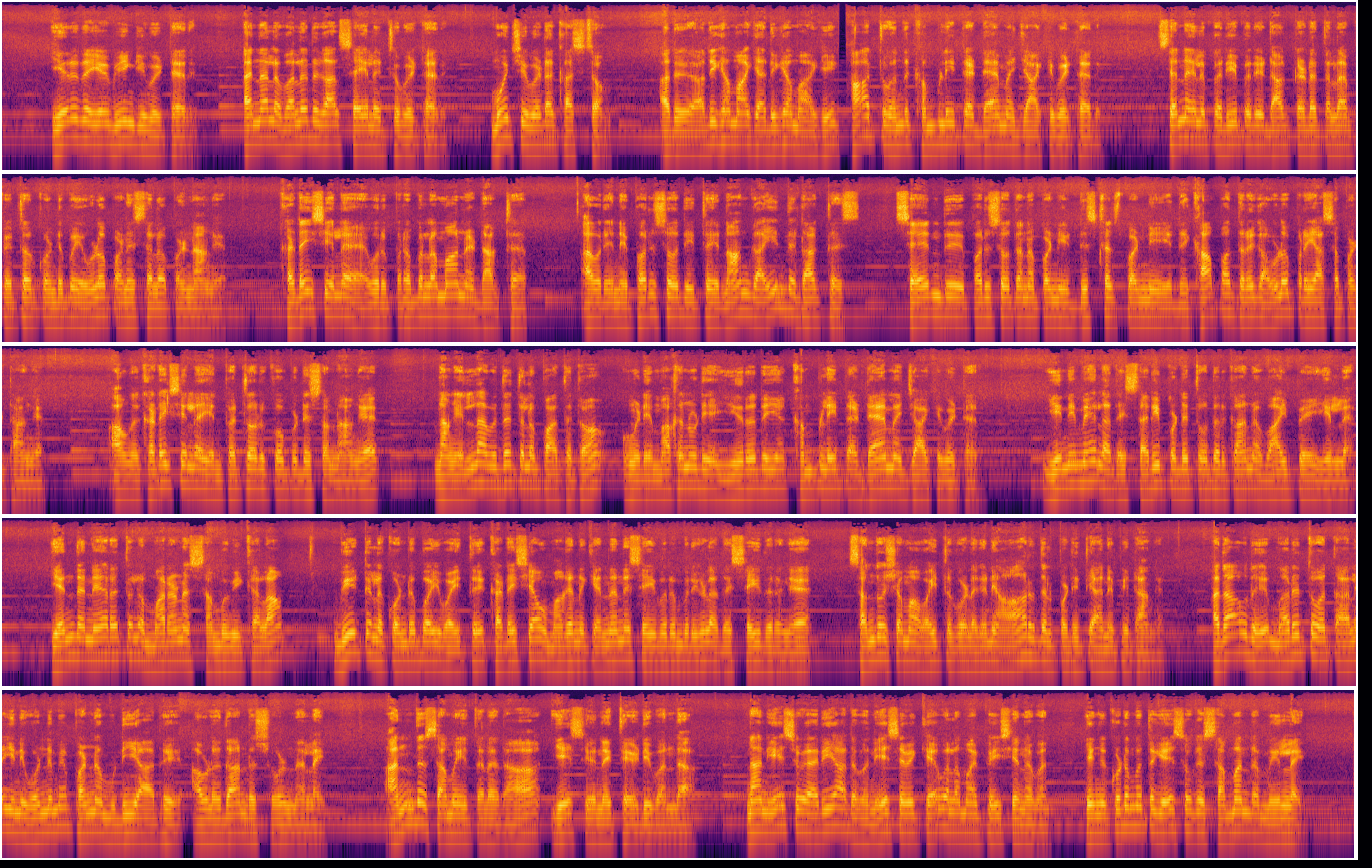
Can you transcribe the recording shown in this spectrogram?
இருதயம் வீங்கி விட்டார் அதனால வலது கால் செயலற்று விட்டாரு மூச்சு விட கஷ்டம். அது அதிகமாகி அதிகமாகி ஹார்ட் வந்து கம்ப்ளீட்டாக டேமேஜ் ஆக்கி விட்டாரு சென்னையில் பெரிய பெரிய டாக்டர் இடத்தெல்லாம் பெற்றோர் கொண்டு போய் எவ்வளோ பணம் செலவு பண்ணாங்க. கடைசியில் ஒரு பிரபலமான டாக்டர் அவர் என்னை பரிசோதித்து நான்கு ஐந்து டாக்டர்ஸ் சேர்ந்து பரிசோதனை பண்ணி டிஸ்கஸ் பண்ணி என்னை காப்பாத்துறதுக்கு அவ்வளோ பிரயாசப்பட்டாங்க. அவங்க கடைசியில் என் பெற்றோரை கூப்பிட்டு சொன்னாங்க நாங்கள் எல்லா விதத்திலும் பார்த்துட்டோம். உங்களுடைய மகனுடைய இருதயம் கம்ப்ளீட்டாக டேமேஜ் ஆக்கிவிட்டார் இனிமேல் அதை சரிப்படுத்துவதற்கான வாய்ப்பே இல்லை. எந்த நேரத்தில் மரணம் சம்பவிக்கலாம் வீட்டில் கொண்டு போய் வைத்து கடைசியாக உன் மகனுக்கு என்னென்ன செய்ய விரும்புகிறீங்களோ அதை செய்திருங்க. சந்தோஷமாக வைத்து கொள்ளுங்கன்னு ஆறுதல் படுத்தி அனுப்பிட்டாங்க. அதாவது மருத்துவத்தால் இனி ஒன்றுமே பண்ண முடியாது. அவ்வளோதான் சூழ்நிலை. அந்த சமயத்தில் தான் இயேசு என்னை தேடி வந்தா நான் இயேசுவை அறியாதவன் இயேசுவை கேவலமாய் பேசினவன். எங்கள் குடும்பத்துக்கு இயேசுக்கு சம்பந்தம் இல்லை.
